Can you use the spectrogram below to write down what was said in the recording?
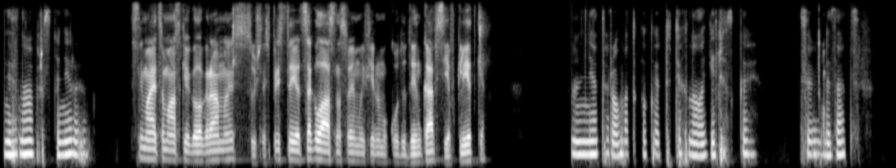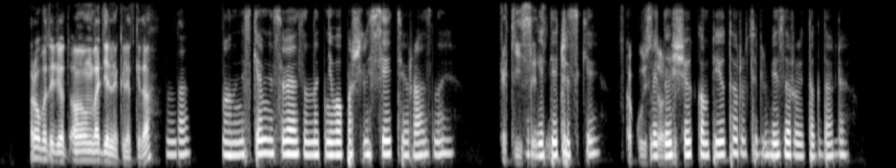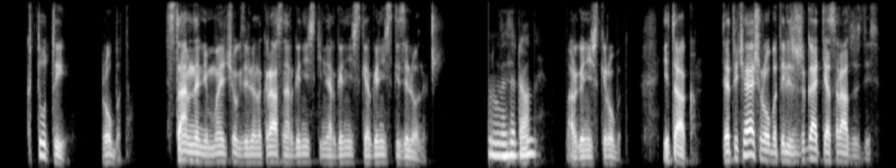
Не знаю, просканирую. Снимаются маски и голограммы. Сущность предстает согласно своему эфирному коду ДНК. Все в клетке. Нет, робот какой-то технологической цивилизации. Робот идет. Он в отдельной клетке, да? Да. Он ни с кем не связан, от него пошли сети разные, Какие сети? энергетические, В какую сторону? ведущие к компьютеру, телевизору и так далее. Кто ты, робот? Ставим на нем маячок зелено-красный, органический, неорганический, органический, зеленый. Зеленый. Органический робот. Итак, ты отвечаешь, робот, или сжигать тебя сразу здесь?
